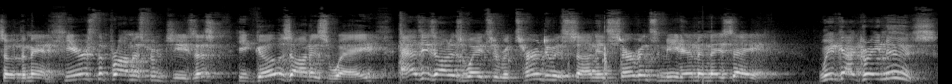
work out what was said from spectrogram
So the man hears the promise from Jesus. He goes on his way. As he's on his way to return to his son, his servants meet him and they say, We've got great news.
